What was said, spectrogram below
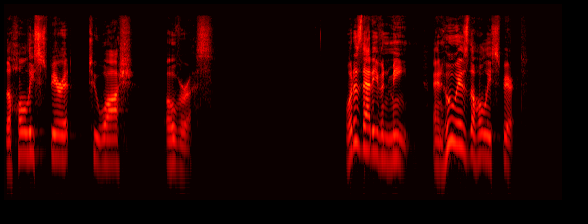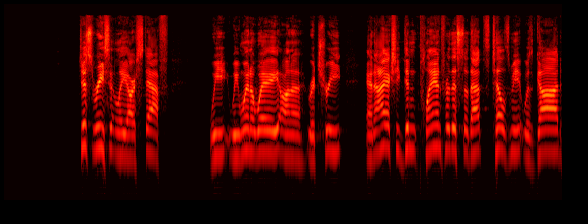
the Holy Spirit to wash over us. What does that even mean? And who is the Holy Spirit? Just recently, our staff, we, we went away on a retreat, and I actually didn't plan for this, so that tells me it was God.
